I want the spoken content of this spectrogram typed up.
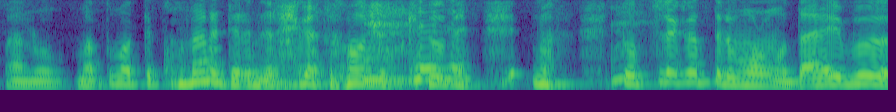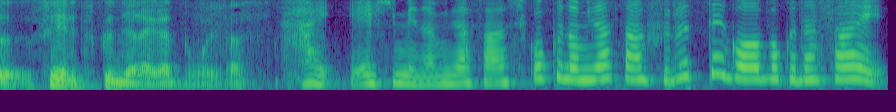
あの、まとまってこなれてるんじゃないかと思うんですけどね。まあ、どちらかってるものもだいぶ整理つくんじゃないかと思います。はい。愛媛の皆さん、四国の皆さん、ふるってご応募ください。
